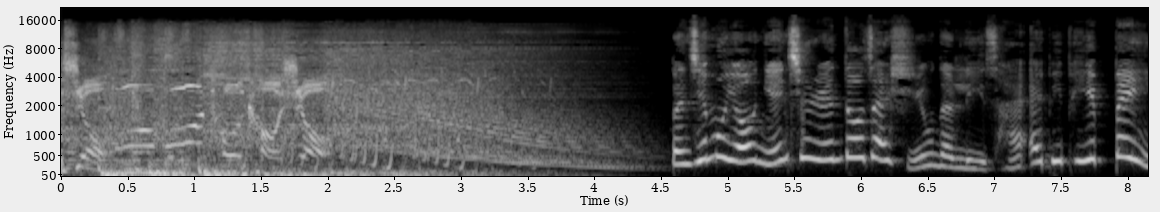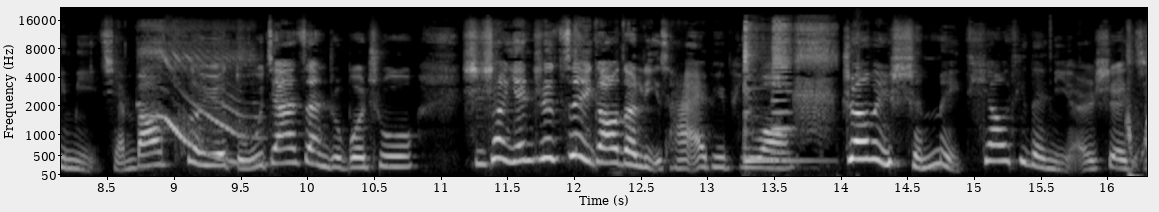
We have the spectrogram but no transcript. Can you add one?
口秀，波波脱口秀。本节目由年轻人都在使用的理财 APP 贝米钱包特约独家赞助播出，史上颜值最高的理财 APP 哦，专为审美挑剔的你而设计，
